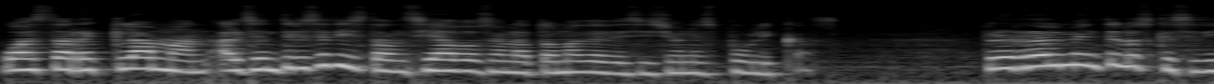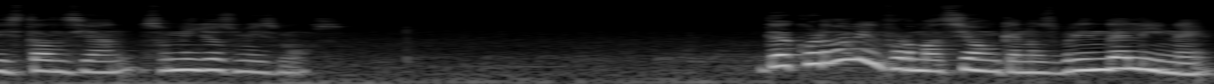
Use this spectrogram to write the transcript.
o hasta reclaman al sentirse distanciados en la toma de decisiones públicas, pero realmente los que se distancian son ellos mismos. De acuerdo a la información que nos brinda el INE,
